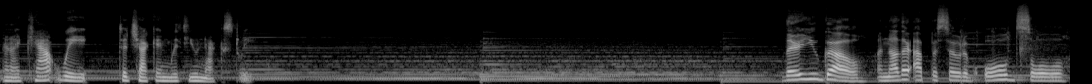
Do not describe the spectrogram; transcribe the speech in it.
and I can't wait to check in with you next week. There you go, another episode of Old Soul,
